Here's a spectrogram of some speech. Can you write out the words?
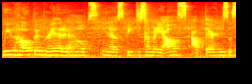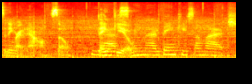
we hope and pray that it helps you know speak to somebody else out there who's listening right now. So, thank Yes, you. Amen. Thank you so much.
